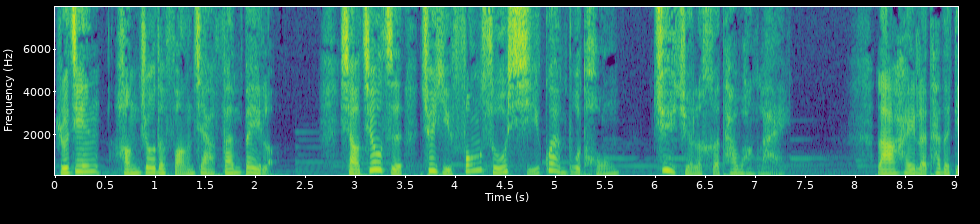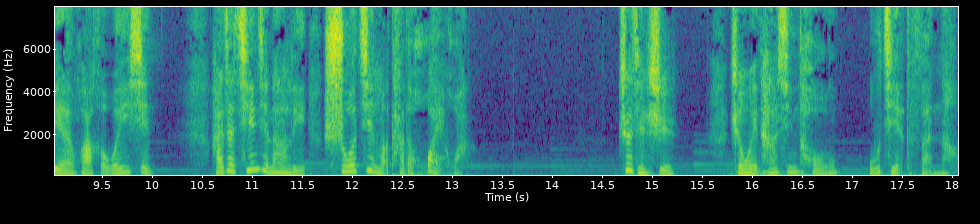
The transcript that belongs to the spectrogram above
如今杭州的房价翻倍了，小舅子却以风俗习惯不同，拒绝了和他往来，拉黑了他的电话和微信，还在亲戚那里说尽了他的坏话。这件事，成为他心头无解的烦恼。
